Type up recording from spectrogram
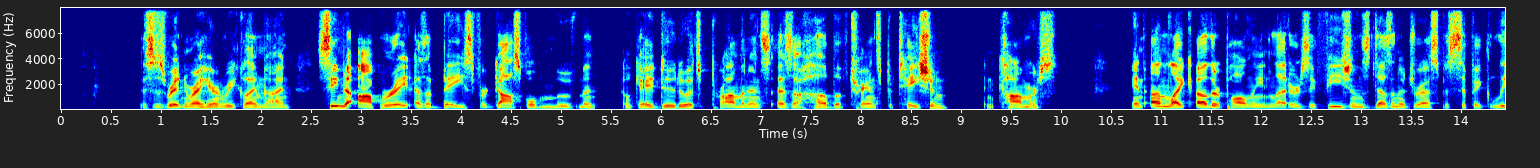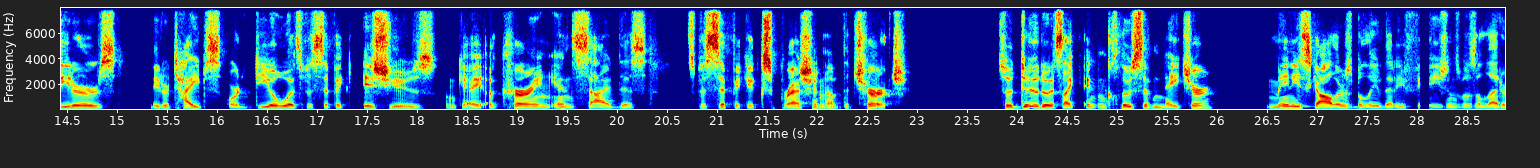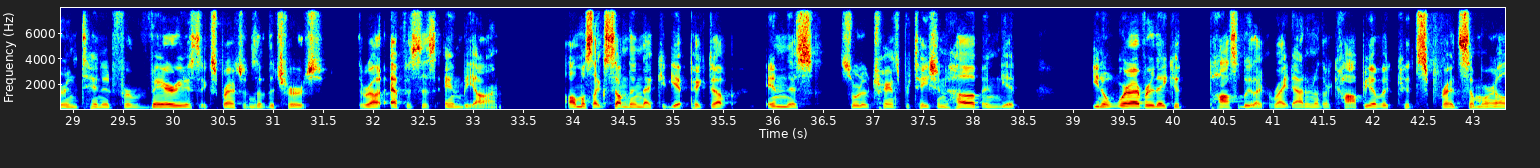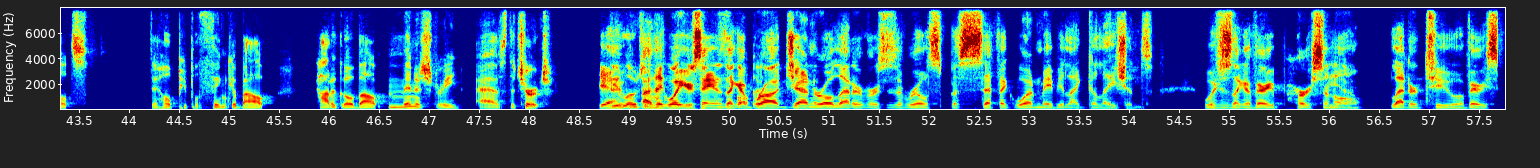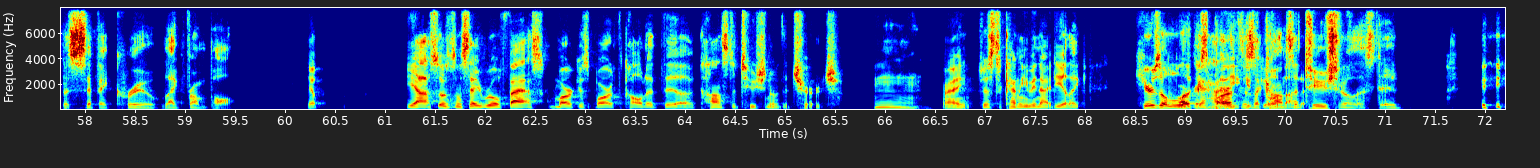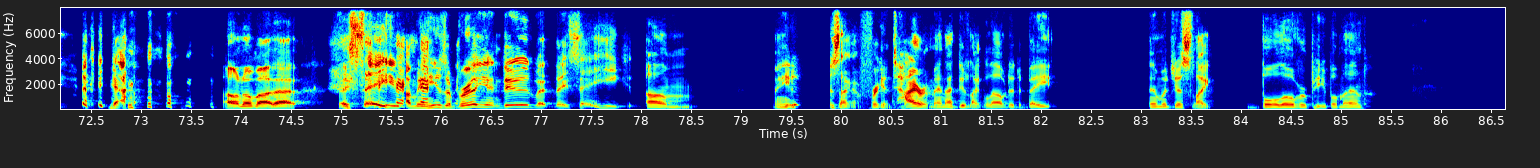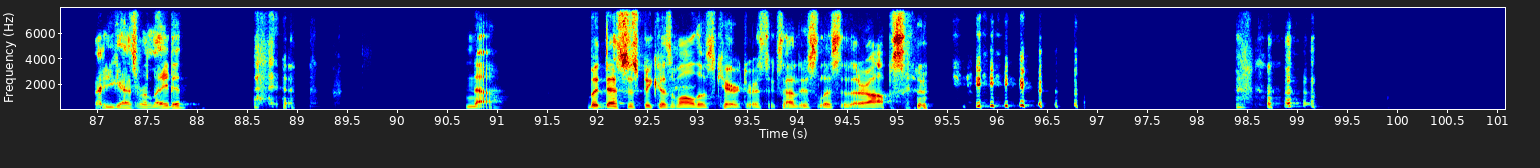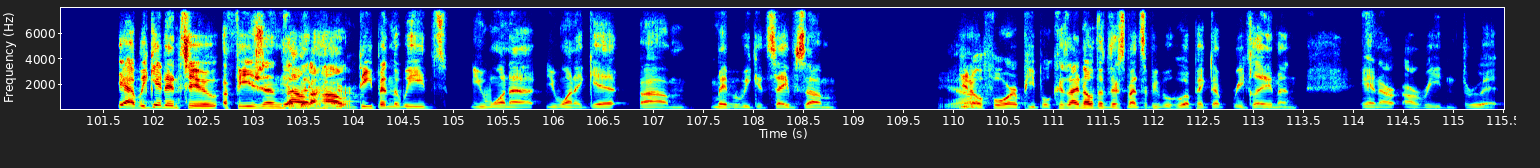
this is written right here in Reclaim 9, seemed to operate as a base for gospel movement, okay, due to its prominence as a hub of transportation and commerce. And unlike other Pauline letters, Ephesians doesn't address specific leaders, leader types, or deal with specific issues, okay, occurring inside this specific expression of the church. So, due to its like inclusive nature, Many scholars believe that Ephesians was a letter intended for various expressions of the church throughout Ephesus and beyond, almost like something that could get picked up in this sort of transportation hub and get, you know, wherever they could possibly like write down another copy of it could spread somewhere else to help people think about how to go about ministry as the church. Yeah, Theologian I think what you're saying is like a broad general letter versus a real specific one, maybe like Galatians which is like a very personal yeah. letter to a very specific crew, like from Paul. Yeah. So I was going to say real fast Markus Barth called it the Constitution of the Church. Mm. Right. Just to kind of give you an idea, like, here's a look Markus at how Barth is a constitutionalist, dude. yeah. I don't know about that. They say, he, I mean, he's a brilliant dude, but they say he, um, man, he was like a freaking tyrant, man. That dude like loved to debate and would just like bull over people, man. Are you guys related? no. But that's just because of all those characteristics I just listed that are opposite. yeah, we get into Ephesians. Yeah, I don't know how better. deep in the weeds you wanna you wanna get. Um, maybe we could save some, yeah. you know, for people because I know that there's been some people who have picked up reclaim and and are, are reading through it.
